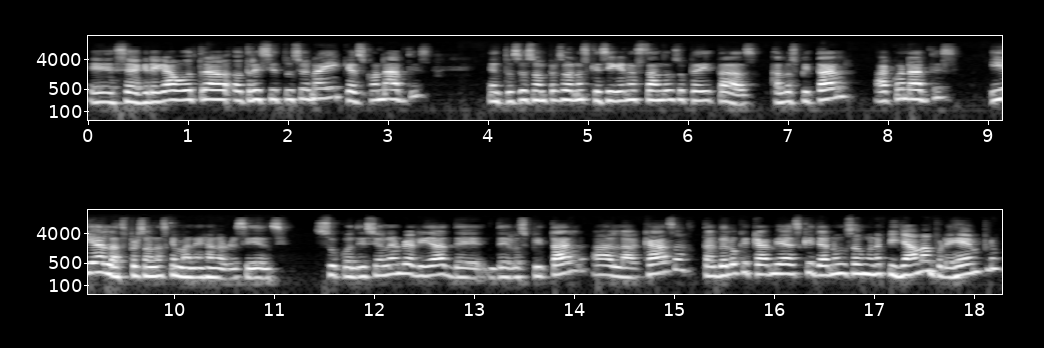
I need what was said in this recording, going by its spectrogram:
eh, se agrega otra, otra institución ahí que es CONAPDIS, entonces son personas que siguen estando supeditadas al hospital, a CONADIS y a las personas que manejan la residencia. Su condición en realidad de, del hospital a la casa, tal vez lo que cambia es que ya no usan una pijama, por ejemplo,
